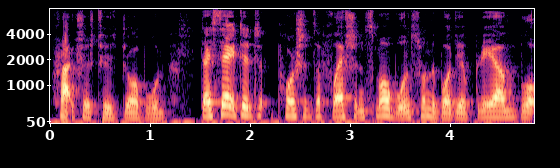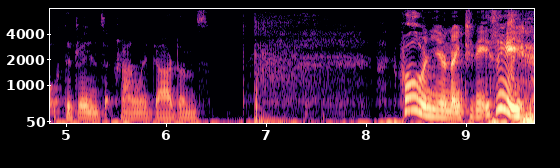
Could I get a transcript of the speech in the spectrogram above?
fractures to his jawbone. Dissected portions of flesh and small bones from the body of Graham blocked the drains at Cranley Gardens. Following year 1983.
